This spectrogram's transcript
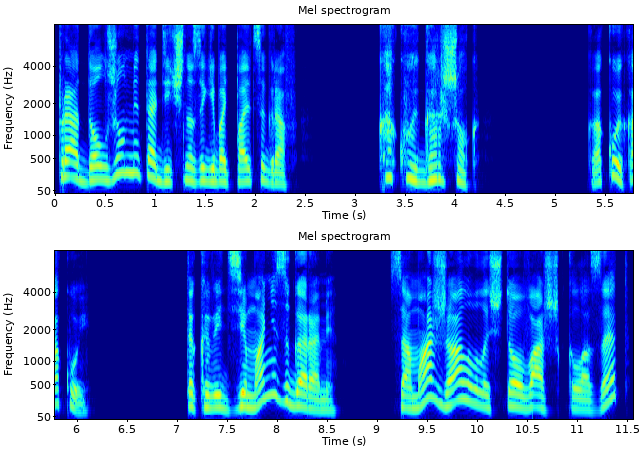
продолжил методично загибать пальцы граф. «Какой горшок?» «Какой-какой? Так ведь зима не за горами. Сама жаловалась, что ваш клозет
